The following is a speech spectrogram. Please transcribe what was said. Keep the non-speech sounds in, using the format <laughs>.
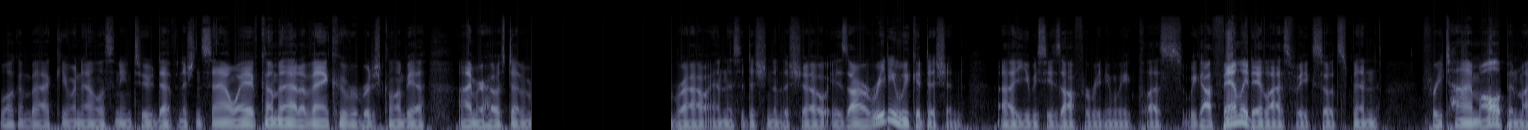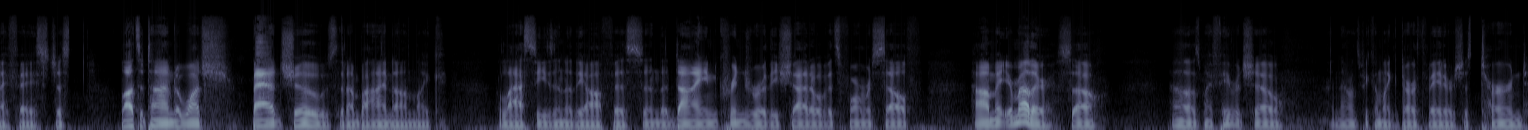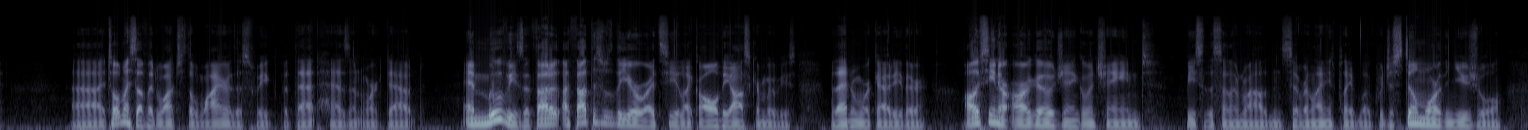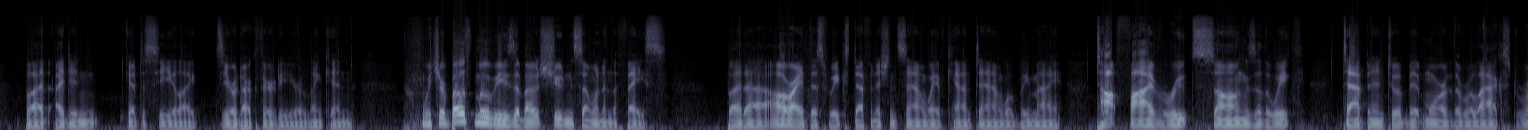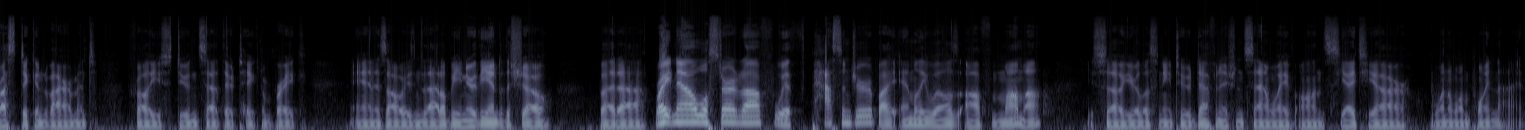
Welcome back. You are now listening to Definition Soundwave coming out of Vancouver, British Columbia. I'm your host, Evan Brow, and this edition of the show is our Reading Week edition. Uh, UBC is off for Reading Week, plus we got Family Day last week, so it's been free time all up in my face. Just lots of time to watch bad shows that I'm behind on, like the last season of The Office and the dying, cringeworthy shadow of its former self, How I Met Your Mother. So, oh, that was my favorite show and now it's become like Darth Vader. It's just turned. Uh, I told myself I'd watch The Wire this week, but that hasn't worked out. And movies, I thought I thought this was the year where I'd see like all the Oscar movies, but that didn't work out either. All I've seen are Argo, Django Unchained, Beast of the Southern Wild, and Silver Linings Playbook, which is still more than usual. But I didn't get to see like Zero Dark Thirty or Lincoln, <laughs> which are both movies about shooting someone in the face. But uh, all right, this week's definition soundwave countdown will be my top five roots songs of the week, tapping into a bit more of the relaxed, rustic environment for all you students out there taking a break. And as always, that'll be near the end of the show. But uh, right now, we'll start it off with Passenger by Emily Wells off Mama. So you're listening to Definition Soundwave on CITR 101.9.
